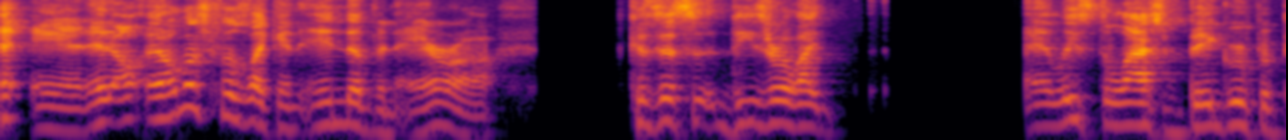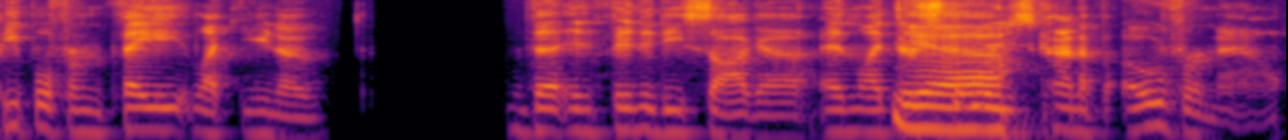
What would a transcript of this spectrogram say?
and it it almost feels like an end of an era because this these are like at least the last big group of people from Fate, like you know, the Infinity Saga, and like their Yeah. story's kind of over now.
